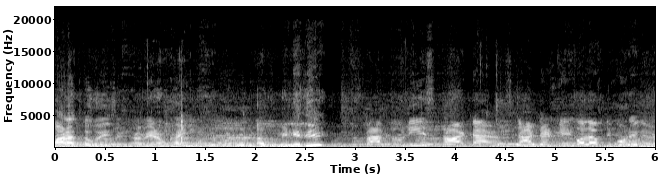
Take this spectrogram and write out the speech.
মারাত্মক হয়েছে আমি এরকম খাই আর মিনিদি? পাতুরি স্টার্টার স্টার্টার খেয়ে গলা অব্দি ভরে গেল।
